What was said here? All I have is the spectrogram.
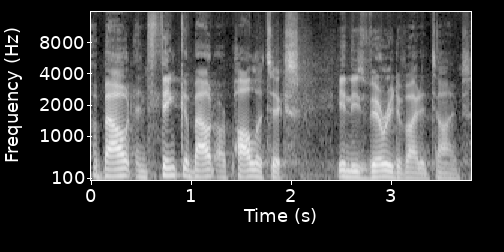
about and think about our politics in these very divided times?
